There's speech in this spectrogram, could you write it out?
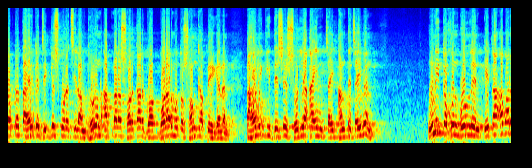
ডক্টর তাহেরকে জিজ্ঞেস করেছিলাম, ধরুন আপনারা সরকার গড়ার মতো সংখ্যা পেয়ে গেলেন, তাহলে কি দেশে শরিয়া আইন চাই আনতে চাইবেন? উনি তখন বললেন, এটা আবার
